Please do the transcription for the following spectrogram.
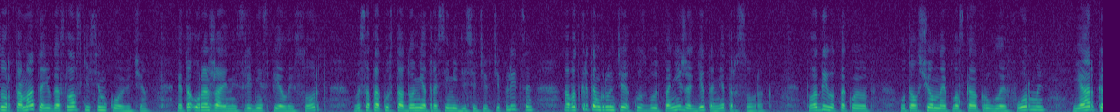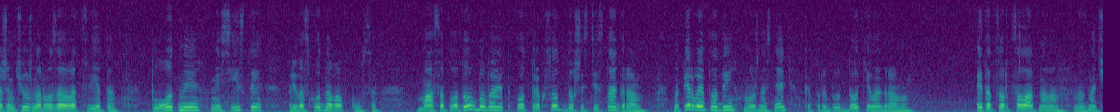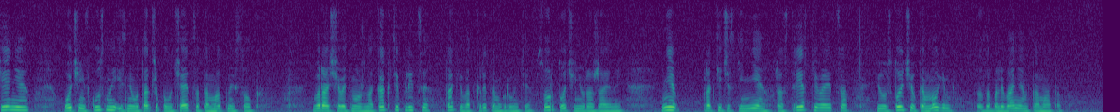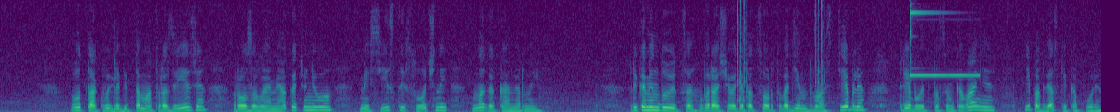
Сорт томата югославский Сенковича. Это урожайный среднеспелый сорт. Высота куста до метра семидесяти в теплице, а в открытом грунте куст будет пониже, где-то метр сорок. Плоды вот такой вот утолщенной плоскоокруглой формы, ярко-жемчужно-розового цвета, плотные, мясистые, превосходного вкуса. Масса плодов бывает от 300 до 600 грамм, но первые плоды можно снять, которые будут до килограмма. Этот сорт салатного назначения очень вкусный, из него также получается томатный сок. Выращивать можно как в теплице, так и в открытом грунте. Сорт очень урожайный, не, практически не растрескивается и устойчив ко многим заболеваниям томатов. Вот так выглядит томат в разрезе. Розовая мякоть у него, мясистый, сочный, многокамерный. Рекомендуется выращивать этот сорт в 1-2 стебля, требует посынкования и подвязки к опоре.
